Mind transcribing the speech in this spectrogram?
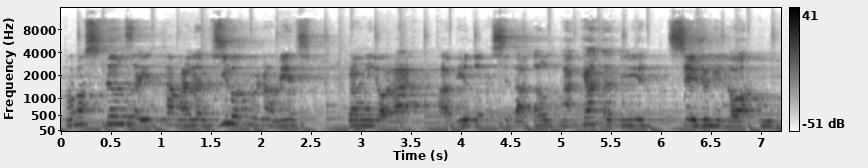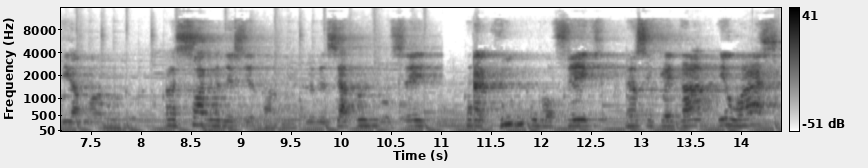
Então nós estamos aí trabalhando dioturnamente para melhorar a vida do cidadão a cada dia seja melhor um dia após o outro. Para só agradecer também, agradecer a todos vocês, estar junto com vocês nessa empreitada. Eu acho,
